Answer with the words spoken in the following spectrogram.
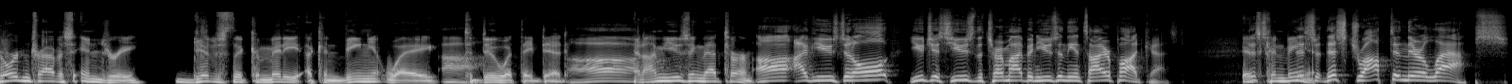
Jordan Travis injury gives the committee a convenient way Ah. to do what they did. Ah. and I'm using that term. Ah, I've used it all. You just used the term I've been using the entire podcast. It's this, convenient. This, this dropped in their laps.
